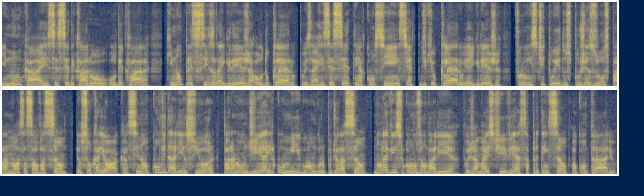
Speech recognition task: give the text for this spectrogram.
e nunca a RCC declarou ou declara que não precisa da igreja ou do clero, pois a RCC tem a consciência de que o clero e a igreja foram instituídos por Jesus para nossa salvação. Eu sou carioca, senão convidaria o senhor para num dia ir comigo a um grupo de oração. Não leve isso como zombaria, pois jamais tive essa pretensão. Ao contrário,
